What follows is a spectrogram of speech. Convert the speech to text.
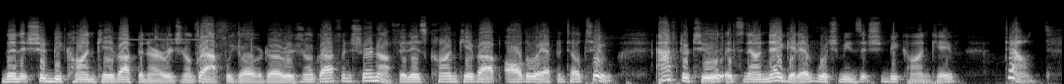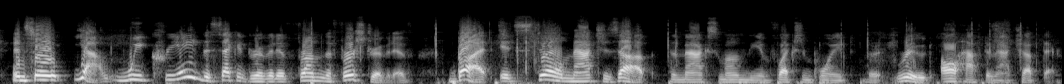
then it should be concave up in our original graph. We go over to our original graph, and sure enough, it is concave up all the way up until 2. After 2, it's now negative, which means it should be concave down. And so, yeah, we created the second derivative from the first derivative, but it still matches up. The maximum, the inflection point, the root, all have to match up there.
